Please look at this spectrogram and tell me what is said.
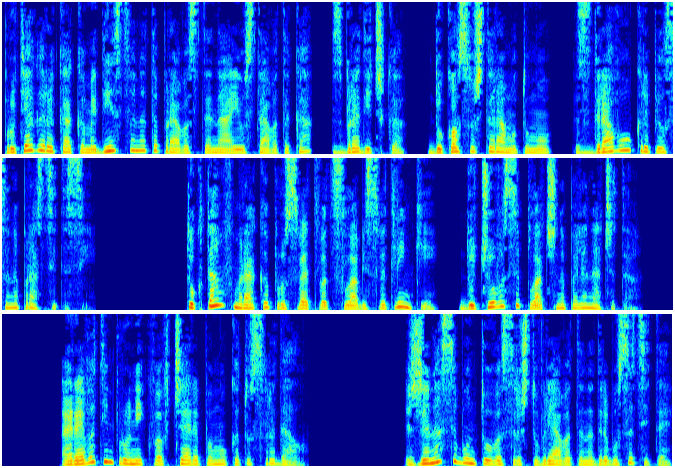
протяга ръка към единствената права стена и остава така, с брадичка, докосваща рамото му, здраво укрепил се на прасците си. Тук-там в мрака просветват слаби светлинки, дочува се плач на пеленачета. Ревът им прониква в черепа му като свредал. Жена се бунтува срещу врявата на дребосъците,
